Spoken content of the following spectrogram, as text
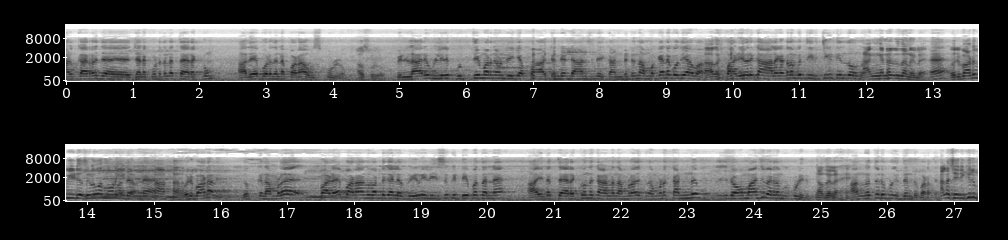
ആൾക്കാരുടെ ജനക്കൂട്ടത്തിന്റെ തിരക്കും അതേപോലെ തന്നെ പടം ഹൗസ്ഫുള്ളും. ഹൗസ്ഫുള്ളും. പിള്ളേര് ഉള്ളിൽ കുത്തി മറിഞ്ഞുകൊണ്ടിരിക്കുക പാട്ടിന്റെ ഡാൻസിന്റെ കണ്ടിട്ട് നമുക്ക് തന്നെ കൊതിയാവാ. പഴയ ഒരു കാലഘട്ടം നമുക്ക് തിരിച്ചു കിട്ടിയെന്ന് തോന്നുന്നു. അങ്ങനെ ഒരു ഇതാണ് അല്ലേ? ഒരുപാട് വീഡിയോസുകൾ വന്നു. തുടങ്ങിയിട്ടുണ്ട് ഒരുപാട് ആൾ ഇതൊക്കെ നമ്മൾ പഴയ പടം എന്ന് പറഞ്ഞിട്ട് റീ റിലീസ് കിട്ടിയപ്പോ തന്നെ അതിന്റെ തിരക്കൊന്ന് കാണണം. നമ്മളെ നമ്മുടെ കണ്ണ് രോമാഞ്ചം വരെ നമുക്ക് കുളിരും. അതല്ലേ? അങ്ങനത്തെ ഒരു ഇതുണ്ട് പടത്തിന്. അല്ല ശരിക്കും ഒരു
